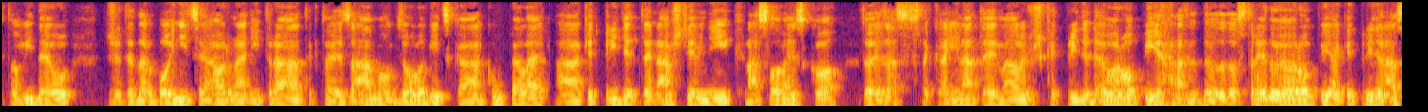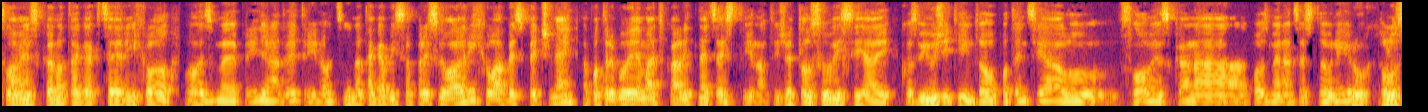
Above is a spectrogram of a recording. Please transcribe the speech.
v tom videu, že teda Bojnice a Horná Nitra, tak to je zámok, zoologická, kúpele a keď príde ten návštevník na Slovensko, to je zase taká iná téma, ale už keď príde do Európy a do, do stredu Európy a keď príde na Slovensko, no tak ak chce rýchlo, povedzme, príde na 2-3 noci, no tak aby sa presúval rýchlo a bezpečne a potrebuje mať kvalitné cesty. No, takže to súvisí aj ako s využitím toho potenciálu Slovenska na, povedzme, na cestovný ruch. Plus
